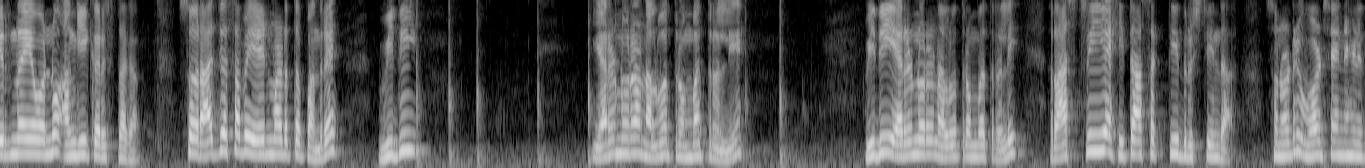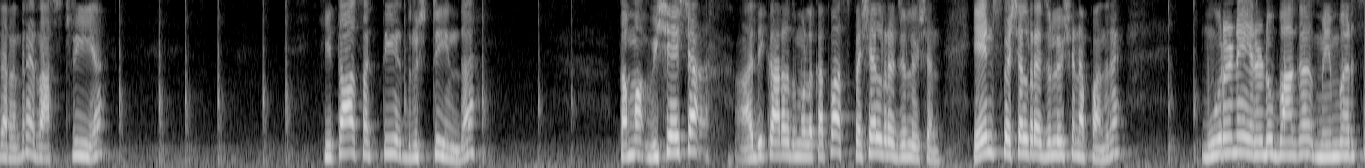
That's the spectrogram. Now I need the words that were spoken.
ನಿರ್ಣಯವನ್ನು ಅಂಗೀಕರಿಸಿದಾಗ. ಸೊ ರಾಜ್ಯಸಭೆ ಏನು ಮಾಡುತ್ತಪ್ಪ ಅಂದರೆ, ವಿಧಿ ಎರಡುನೂರ ನಲವತ್ತೊಂಬತ್ತರಲ್ಲಿ ವಿಧಿ ಎರಡುನೂರ ನಲವತ್ತೊಂಬತ್ತರಲ್ಲಿ ರಾಷ್ಟ್ರೀಯ ಹಿತಾಸಕ್ತಿ ದೃಷ್ಟಿಯಿಂದ. ಸೊ ನೋಡ್ರಿ ವರ್ಡ್ಸ್ ಏನು ಹೇಳಿದ್ದಾರೆ ಅಂದರೆ ರಾಷ್ಟ್ರೀಯ ಹಿತಾಸಕ್ತಿ ದೃಷ್ಟಿಯಿಂದ ತಮ್ಮ ವಿಶೇಷ ಅಧಿಕಾರದ ಮೂಲಕ ಅಥವಾ ಸ್ಪೆಷಲ್ ರೆಸೊಲ್ಯೂಷನ್ ಏನು ಸ್ಪೆಷಲ್ ರೆಸೊಲ್ಯೂಷನ್ ಅಪ್ಪ ಅಂದರೆ, ಮೂರನೇ ಎರಡು ಭಾಗ ಮೆಂಬರ್ಸ್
